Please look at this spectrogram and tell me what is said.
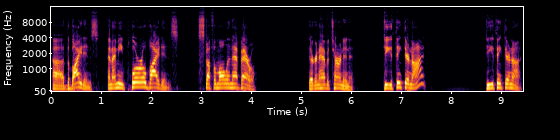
uh, the Bidens, and I mean plural Bidens, stuff them all in that barrel. They're going to have a turn in it. Do you think they're not? Do you think they're not?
